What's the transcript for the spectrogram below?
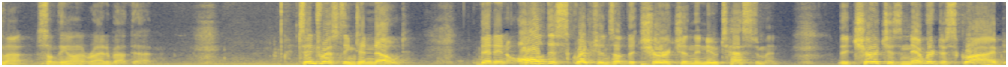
not something not right about that. It's interesting to note that in all descriptions of the church in the New Testament, the church is never described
